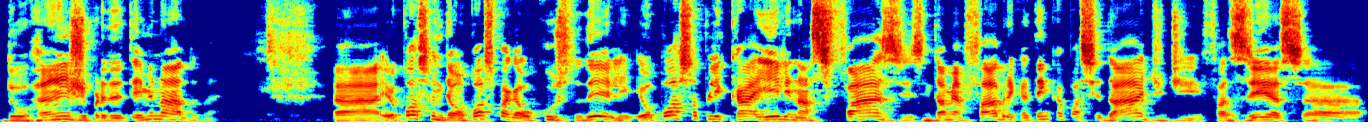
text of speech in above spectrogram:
do range predeterminado, né? Uh, eu posso, então, eu posso pagar o custo dele, eu posso aplicar ele nas fases, então minha fábrica tem capacidade de fazer essa,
